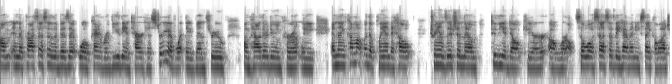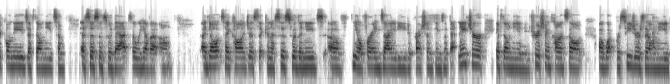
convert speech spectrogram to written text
Um, in the process of the visit, we'll kind of review the entire history of what they've been through, um, how they're doing currently, and then come up with a plan to help transition them to the adult care uh, world. So we'll assess if they have any psychological needs, if they'll need some assistance with that. So we have a um, adult psychologist that can assist with the needs of you know for anxiety depression things of that nature if they'll need a nutrition consult uh, what procedures they'll need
